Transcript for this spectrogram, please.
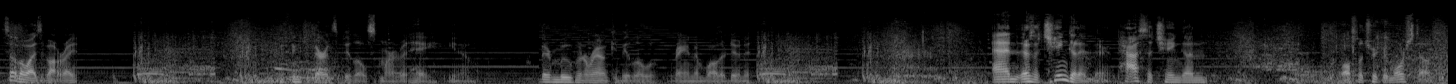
It's otherwise about right. I think the guards would be a little smart, but hey, you know, their movement around can be a little random while they're doing it. And there's a chain gun in there. Pass the chain gun. Also trigger more stuff.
